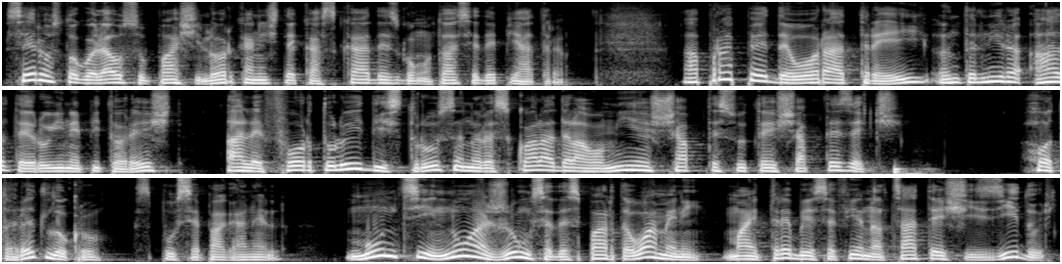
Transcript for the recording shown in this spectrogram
se rostogoleau sub pașii lor ca niște cascade zgomotoase de piatră. Aproape de ora 3 întâlniră alte ruine pitorești ale fortului distrus în răscoala de la 1770. Hotărât lucru, spuse Paganel. Munții nu ajung să despartă oamenii, mai trebuie să fie înălțate și ziduri.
